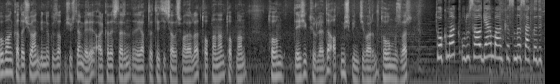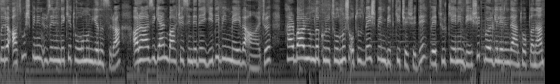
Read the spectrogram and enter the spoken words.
Bu bankada şu an 1963'ten beri arkadaşların e, yaptığı tesis çalışmalarla toplanan toplam tohum değişik türlerde 60 bin civarında tohumumuz var. Tokmak, Ulusal Gen Bankası'nda sakladıkları 60 binin üzerindeki tohumun yanı sıra arazi gen bahçesinde de 7 bin meyve ağacı, herbaryumda kurutulmuş 35 bin bitki çeşidi ve Türkiye'nin değişik bölgelerinden toplanan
